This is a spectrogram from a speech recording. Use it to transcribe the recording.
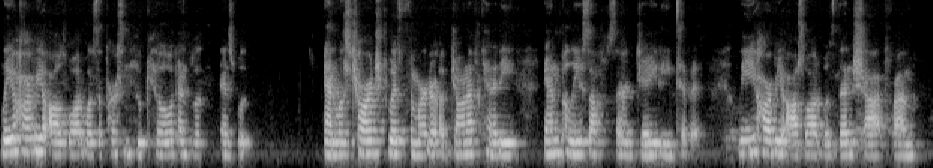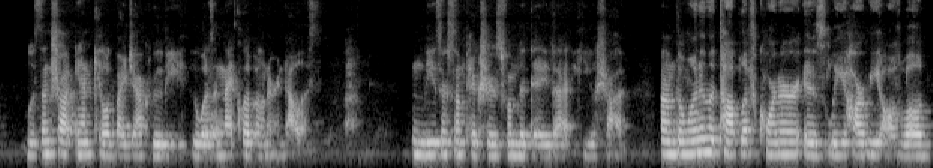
Lee Harvey Oswald was the person who killed and was, and was charged with the murder of John F. Kennedy and police officer J.D. Tippit. Lee Harvey Oswald was then shot from was then shot and killed by Jack Ruby, who was a nightclub owner in Dallas. And these are some pictures from the day that he was shot. Um, the one in the top left corner is Lee Harvey Oswald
